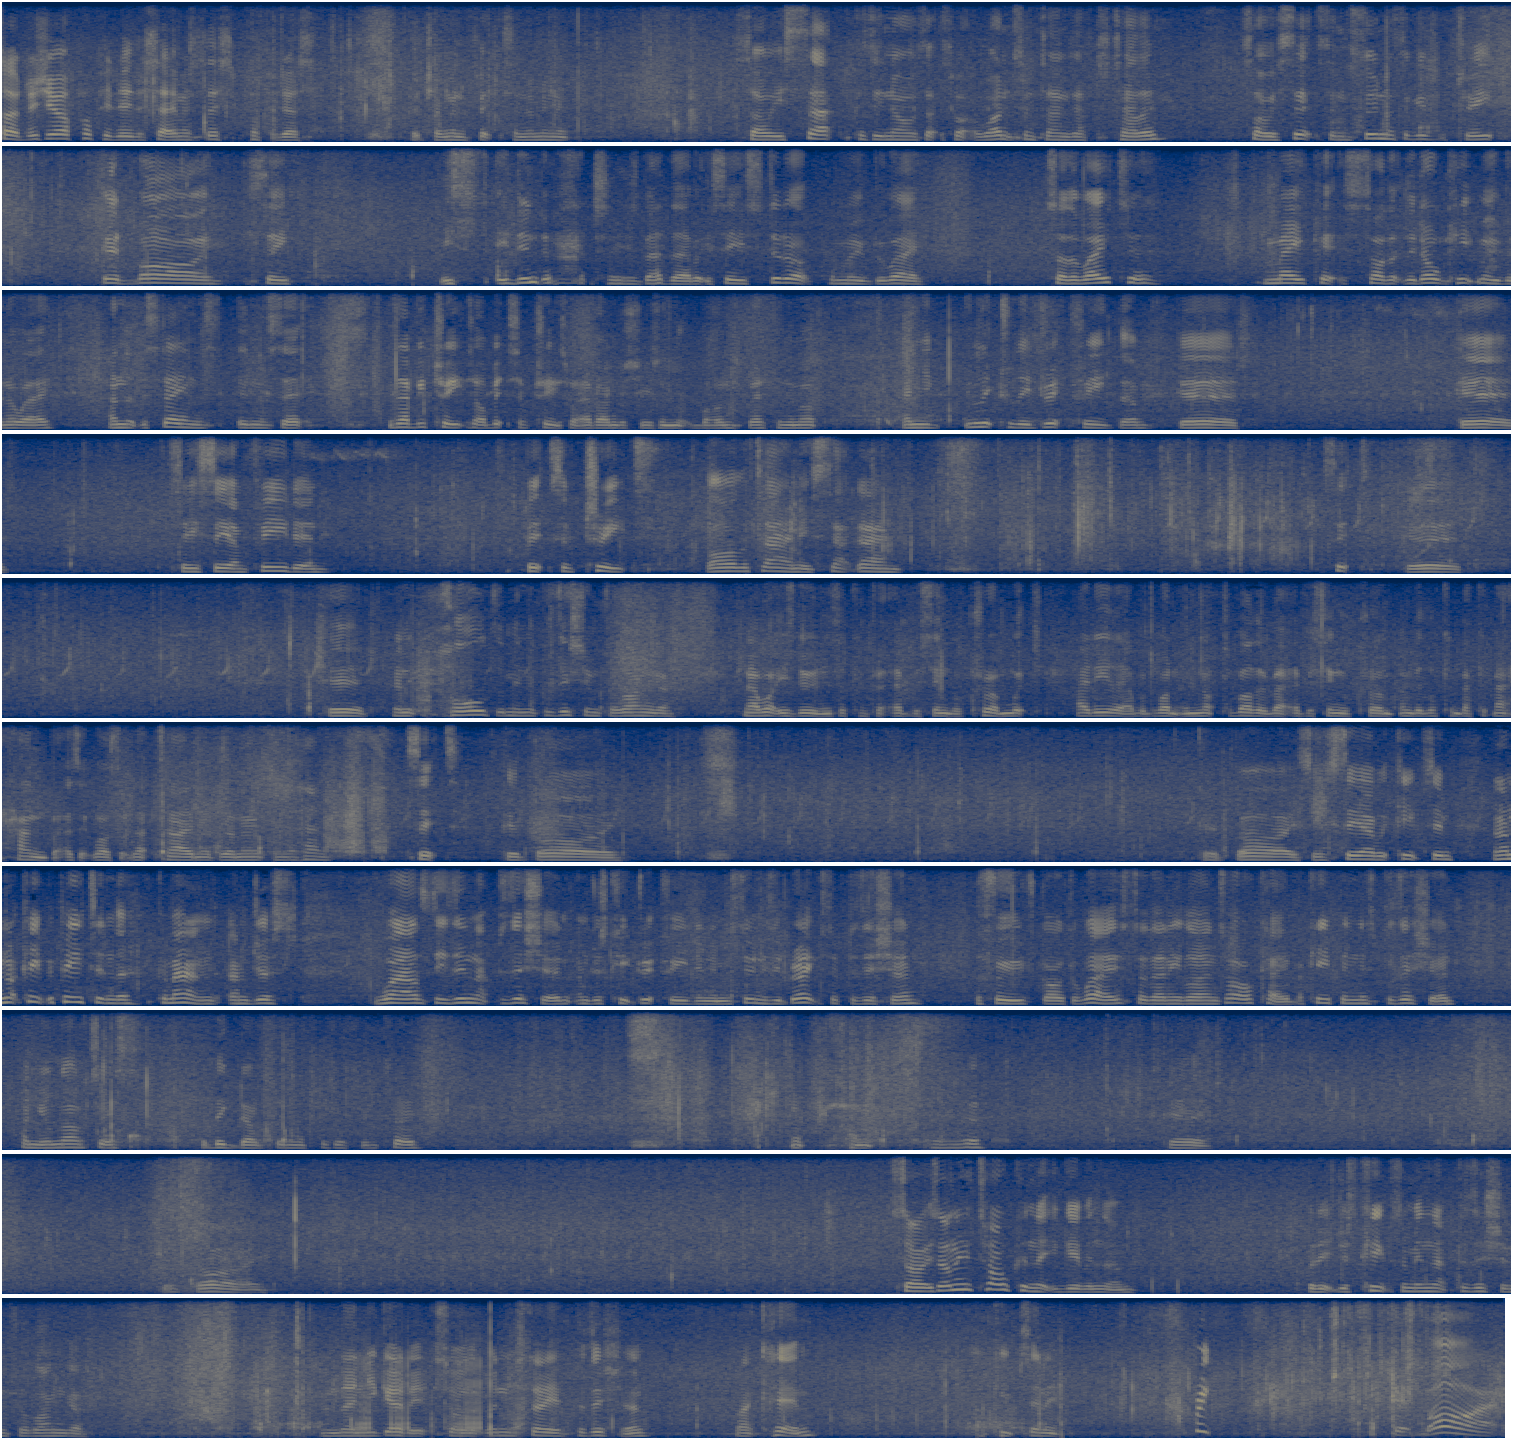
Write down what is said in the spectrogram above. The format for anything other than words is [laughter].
So does your puppy do the same as this puppy does? Which I'm going to fix in a minute. So he's sat because he knows that's what I want. Sometimes I have to tell him. So he sits and as soon as I give the treat, good boy. See, he's, he didn't do [laughs] actually his bed there, but you see he stood up and moved away. So the way to make it so that they don't keep moving away and that they stay in the, in the sit is heavy treats or bits of treats, whatever. I'm just using little bones, breaking them up. And you literally drip feed them. Good. Good. So you see I'm feeding bits of treats all the time he's sat down. Sit. Good. Good. And it holds them in the position for longer. Now what he's doing is looking for every single crumb, which ideally I would want him not to bother about every single crumb and be looking back at my hand, but as it was at that time, I'd run out in the hand. Sit. Good boy. Good boy. So you see how it keeps him, and I'm not keep repeating the command, I'm just, whilst he's in that position, I'm just keep drip feeding him. As soon as he breaks the position, the food goes away, so then he learns, oh, okay, if I keep in this position, and you'll notice the big dog's in the position too. Good. Good boy. So it's only a token that you're giving them, but it just keeps them in that position for longer. And then you get it so that when you stay in position, like him, he keeps in it. Freak! Good boy!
